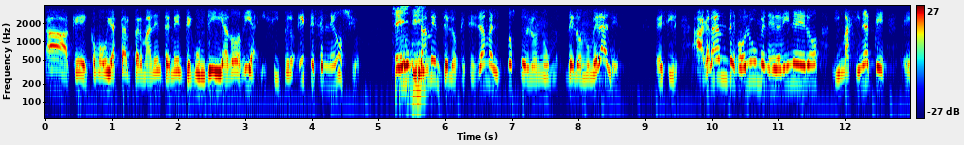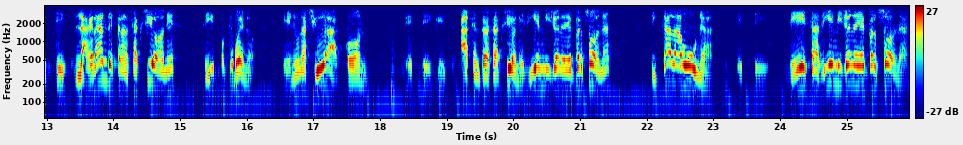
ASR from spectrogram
ah, que ¿cómo voy a estar permanentemente un día, dos días? Y sí, pero este es el negocio. Sí, justamente lo que se llama el costo de los, de los numerales. Es decir, a grandes volúmenes de dinero, imagínate este, las grandes transacciones, ¿sí? Porque bueno, en una ciudad con este, que hacen transacciones 10 millones de personas, si cada una este, de esas 10 millones de personas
